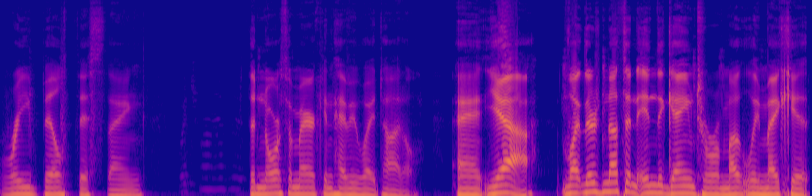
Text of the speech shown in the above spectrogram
rebuilt this thing. Which one is it? The North American Heavyweight title. And yeah, like there's nothing in the game to remotely make it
